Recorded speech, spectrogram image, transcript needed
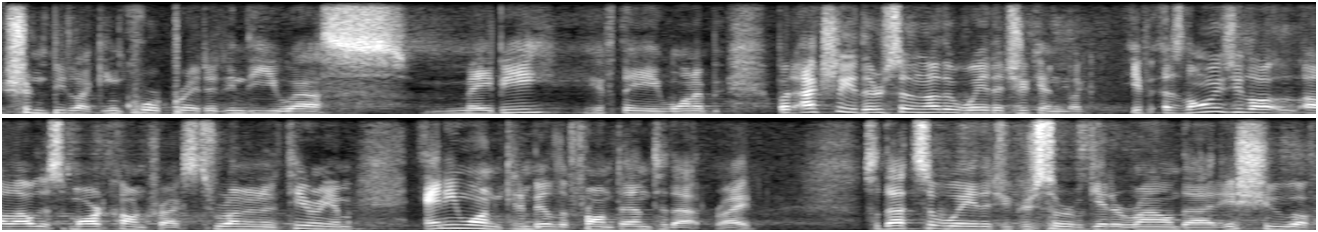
shouldn't be like incorporated in the US maybe if they want to but actually there's another way that you can like if as long as you allow the smart contracts to run on Ethereum anyone can build a front end to that right so that's a way that you could sort of get around that issue of,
